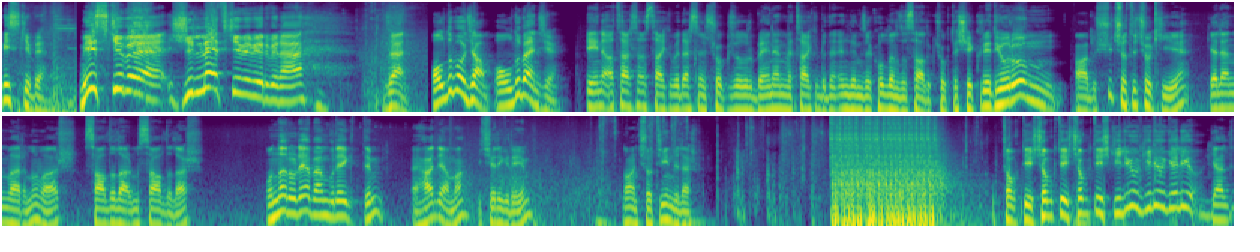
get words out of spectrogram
Mis gibi. Mis gibi. Jillet gibi birbirine. Güzel. Oldu mu hocam? Oldu bence. Beğeni atarsanız takip ederseniz çok güzel olur. Beğenen ve takip eden ellerinize kollarınıza sağlık. Çok teşekkür ediyorum. Abi şu çatı çok iyi. Gelen var mı? Var. Saldılar mı? Saldılar. Onlar oraya ben buraya gittim. E hadi ama içeri gireyim. Lan çatı indiler. Çabuk değiş çabuk değiş çabuk değiş. Geliyor geliyor geliyor. Geldi.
